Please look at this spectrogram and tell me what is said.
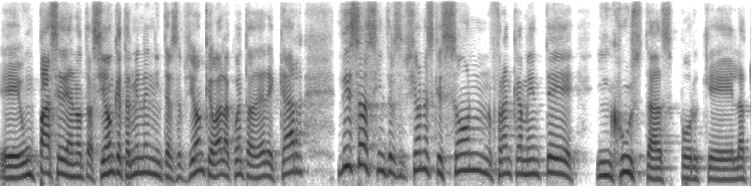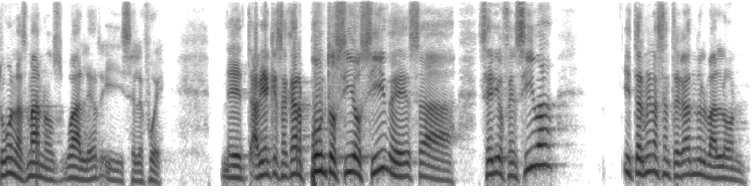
eh, un pase de anotación que termina en intercepción, que va a la cuenta de Eric Carr, de esas intercepciones que son francamente injustas porque la tuvo en las manos Waller y se le fue. Eh, había que sacar puntos sí o sí de esa serie ofensiva y terminas entregando el balón.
